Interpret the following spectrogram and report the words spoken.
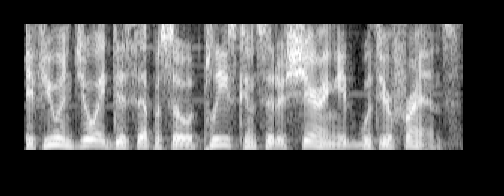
If you enjoyed this episode, please consider sharing it with your friends.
